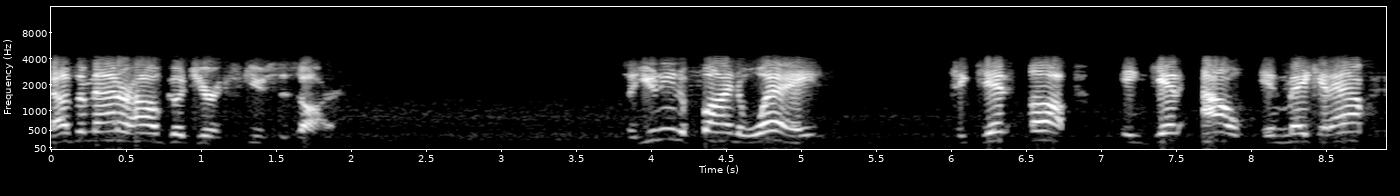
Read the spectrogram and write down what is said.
Doesn't matter how good your excuses are. So you need to find a way to get up and get out and make it happen.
